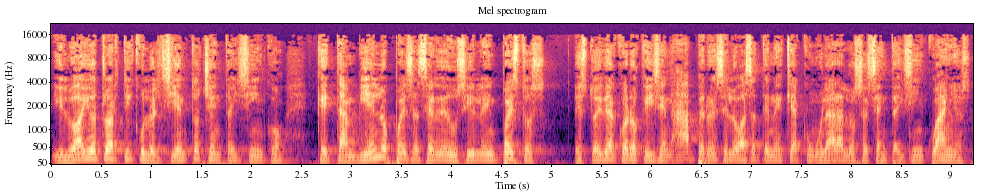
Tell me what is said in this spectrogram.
Y luego hay otro artículo, el 185, que también lo puedes hacer deducible de impuestos. Estoy de acuerdo que dicen, ah, pero ese lo vas a tener que acumular a los 65 años.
